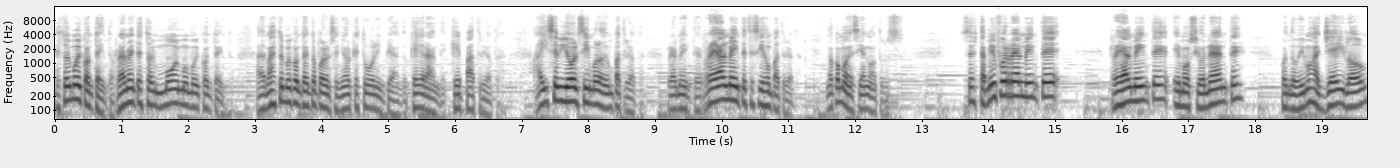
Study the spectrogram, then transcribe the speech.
Estoy muy contento, realmente estoy muy, muy, muy contento. Además estoy muy contento por el señor que estuvo limpiando. Qué grande, qué patriota. Ahí se vio el símbolo de un patriota. Realmente, realmente este sí es un patriota. No como decían otros. También fue realmente, realmente emocionante cuando vimos a J. Lo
